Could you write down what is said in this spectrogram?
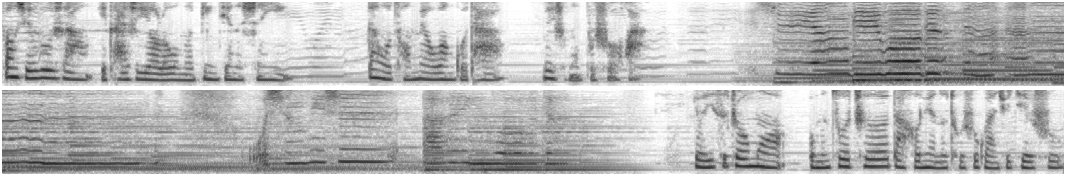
放学路上也开始有了我们并肩的身影。但我从没有问过他为什么不说话。我想你是爱我的有一次周末，我们坐车到很远的图书馆去借书，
